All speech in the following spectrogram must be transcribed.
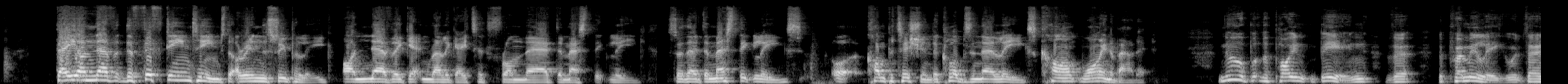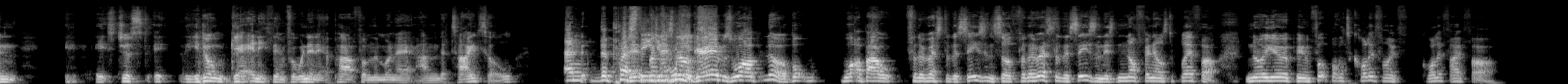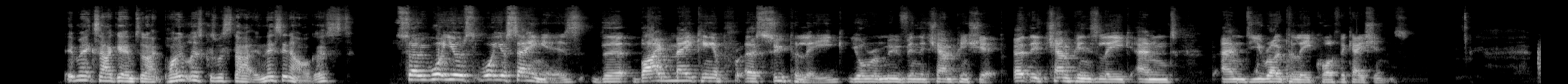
They are never the 15 teams that are in the Super League are never getting relegated from their domestic league. So their domestic leagues uh, competition, the clubs in their leagues can't whine about it. No, but the point being that the Premier League would then. It's just it, you don't get anything for winning it apart from the money and the title. And the prestige but there's no games. What? No, but what about for the rest of the season? So for the rest of the season, there's nothing else to play for. No European football to qualify qualify for. It makes our game tonight pointless because we're starting this in August. So what you're what you're saying is that by making a, a Super League, you're removing the Championship, uh, the Champions League and and Europa League qualifications.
